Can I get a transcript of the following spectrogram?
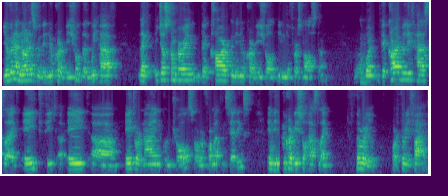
you're gonna notice with the new card visual that we have like just comparing the card and the new card visual in the first milestone. Mm-hmm. When the card, I believe, has like eight feet, eight, uh, eight or nine controls or formatting settings, and the new card visual has like 30 or 35.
